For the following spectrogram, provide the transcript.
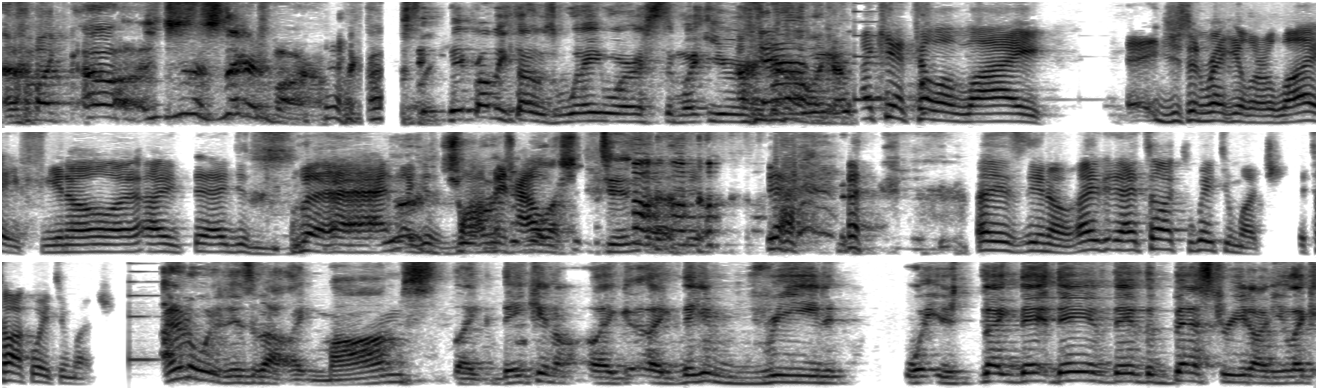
And I'm like, "Oh, it's just a Snickers bar." I'm like, honestly, They probably thought it was way worse than what you were I know, like, I- I can't tell a lie uh, just in regular life. You know, I I, I just blah, I just vomit George out. Washington. Yeah, I just, you know, I I talk way too much. I talk way too much. I don't know what it is about like moms. Like they can like like they can read what you're like. They they have they have the best read on you. Like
